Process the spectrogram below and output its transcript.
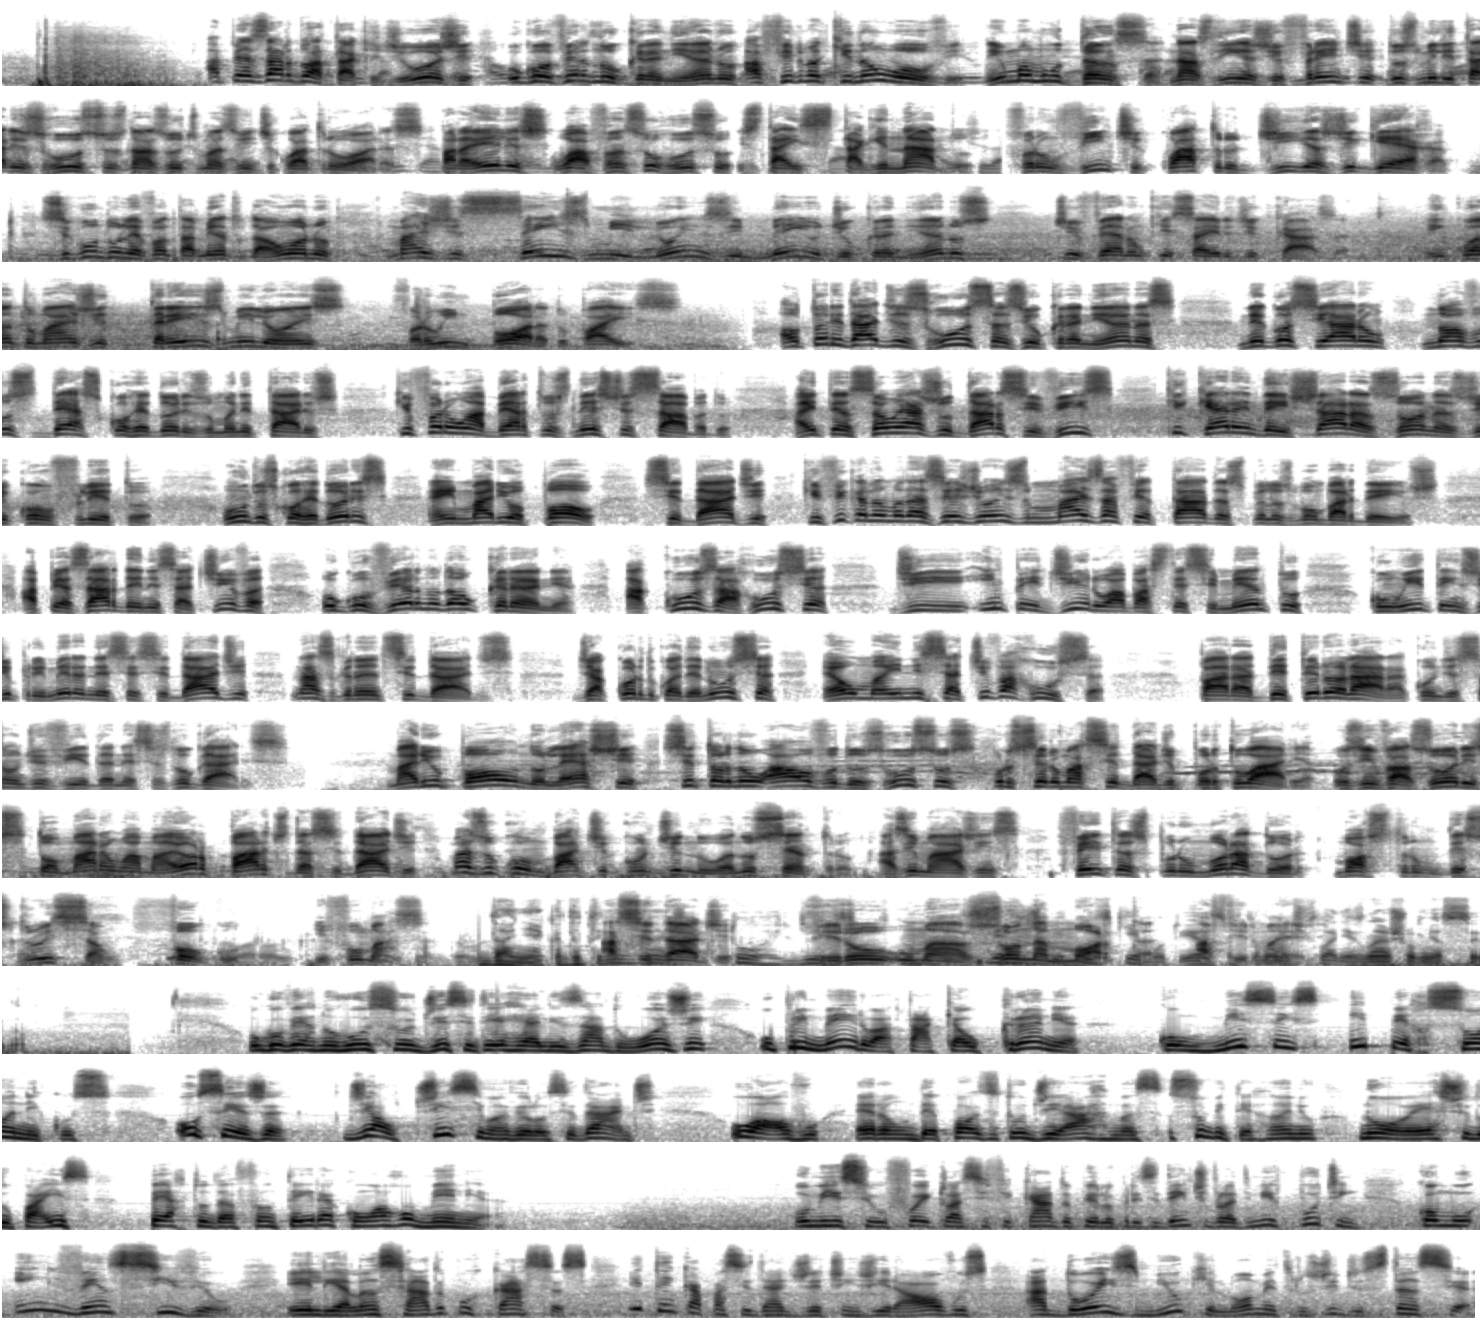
Apesar do ataque de hoje, o governo ucraniano afirma que não houve nenhuma mudança nas linhas de frente dos militares russos nas últimas 24 horas. Para eles, o avanço russo está estagnado. Foram 24 dias de guerra. Segundo o um levantamento da ONU, mais de 6 milhões e meio de ucranianos tiveram que sair de casa, enquanto mais de 3 milhões foram embora do país. Autoridades russas e ucranianas negociaram novos 10 corredores humanitários que foram abertos neste sábado. A intenção é ajudar civis que querem deixar as zonas de conflito. Um dos corredores é em Mariupol, cidade que fica numa das regiões mais afetadas pelos bombardeios. Apesar da iniciativa, o governo da Ucrânia acusa a Rússia de impedir o abastecimento com itens de primeira necessidade nas grandes cidades de acordo com a denúncia, é uma iniciativa russa para deteriorar a condição de vida nesses lugares. Mariupol, no leste, se tornou alvo dos russos por ser uma cidade portuária. Os invasores tomaram a maior parte da cidade, mas o combate continua no centro. As imagens, feitas por um morador, mostram destruição, fogo e fumaça. A cidade virou uma zona morta, afirma ele. O governo russo disse ter realizado hoje o primeiro ataque à Ucrânia com mísseis hipersônicos, ou seja, de altíssima velocidade. O alvo era um depósito de armas subterrâneo no oeste do país, perto da fronteira com a Romênia. O míssil foi classificado pelo presidente Vladimir Putin como invencível. Ele é lançado por caças e tem capacidade de atingir alvos a 2 mil quilômetros de distância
